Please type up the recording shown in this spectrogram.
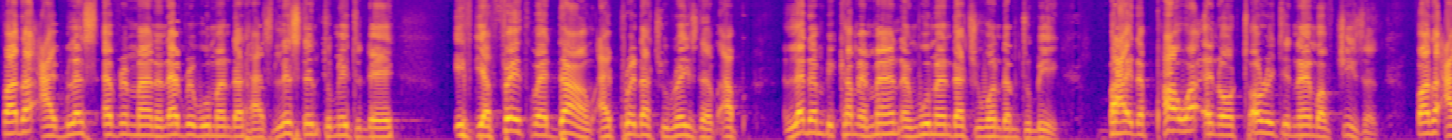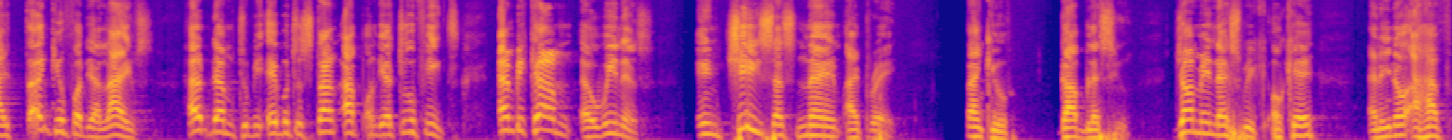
Father, I bless every man and every woman that has listened to me today if their faith were down, I pray that you raise them up. Let them become a man and woman that you want them to be. By the power and authority name of Jesus. Father, I thank you for their lives. Help them to be able to stand up on their two feet and become a winners. In Jesus' name I pray. Thank you. God bless you. Join me next week, okay? And you know, I have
